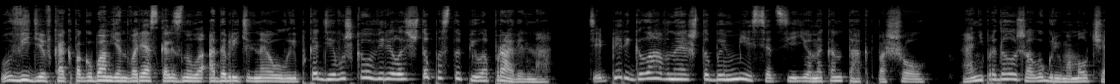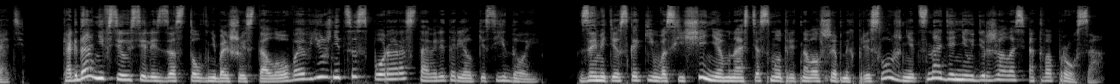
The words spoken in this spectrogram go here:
Увидев, как по губам января скользнула одобрительная улыбка, девушка уверилась, что поступила правильно. Теперь главное, чтобы месяц ее на контакт пошел, а не продолжал угрюмо молчать. Когда они все уселись за стол в небольшой столовой, в южнице спора расставили тарелки с едой. Заметив, с каким восхищением Настя смотрит на волшебных прислужниц, Надя не удержалась от вопроса.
